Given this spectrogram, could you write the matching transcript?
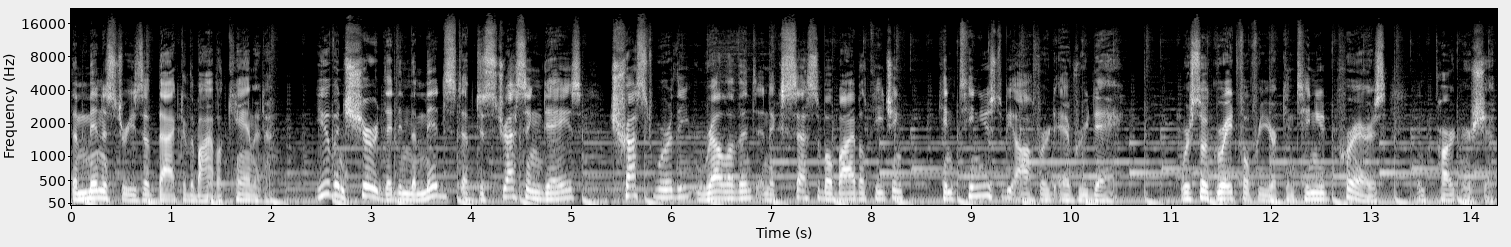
the ministries of Back to the Bible Canada. You've ensured that in the midst of distressing days, trustworthy, relevant, and accessible Bible teaching continues to be offered every day. We're so grateful for your continued prayers and partnership.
